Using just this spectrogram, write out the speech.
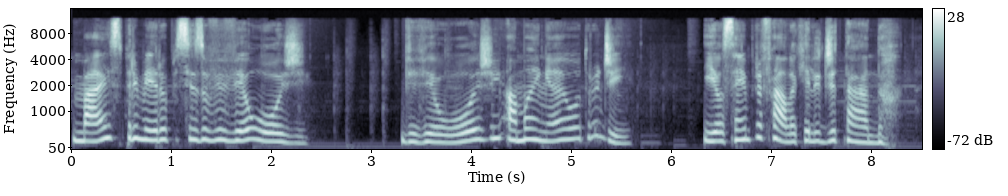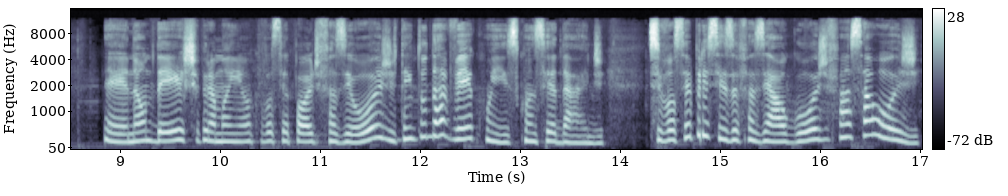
Mas primeiro eu preciso viver o hoje. Viver o hoje, amanhã é outro dia. E eu sempre falo aquele ditado: é, não deixe para amanhã o que você pode fazer hoje, tem tudo a ver com isso, com ansiedade. Se você precisa fazer algo hoje, faça hoje.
